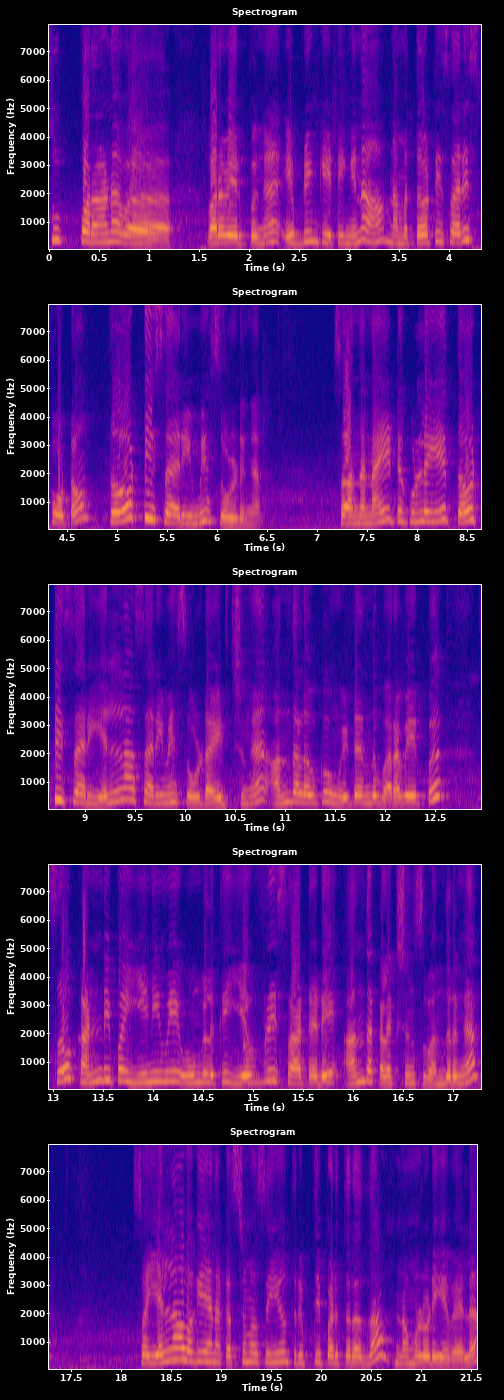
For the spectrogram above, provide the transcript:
சூப்பரான வரவேற்புங்க. எப்படின்னு கேட்டிங்கன்னா நம்ம தேர்ட்டி சாரீஸ் போட்டோம். தேர்ட்டி சாரியுமே சோல்டுங்க ஸோ அந்த நைட்டுக்குள்ளேயே தேர்ட்டி சாரி எல்லா சாரியுமே சோல்ட் ஆயிடுச்சுங்க. அந்த அளவுக்கு உங்கள்கிட்ட இருந்து வரவேற்பு. ஸோ கண்டிப்பாக இனிமே உங்களுக்கு எவ்ரி சாட்டர்டே அந்த கலெக்ஷன்ஸ் வந்துடுங்க ஸோ எல்லா வகையான கஸ்டமர்ஸையும் திருப்திப்படுத்துறது தான் நம்மளுடைய வேலை.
